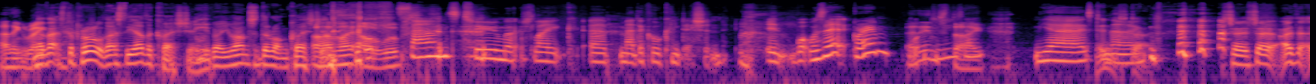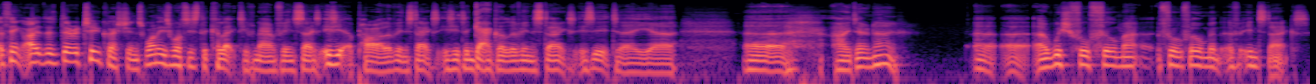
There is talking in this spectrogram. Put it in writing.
I think Ray. No, that's the plural. That's the other question. You got you answered the wrong question. oh, I? Oh, whoops. Sounds too much like a medical condition. In what was it, Graham? An What did you Yeah, it's to know. So, so I, th- I think I, th- there are two questions. One is what is the collective noun for Instax? Is it a pile of Instax? Is it a gaggle of Instax? Is it a, uh, uh, I don't know, uh, uh, a wish fulfillment fulfillment of Instax?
